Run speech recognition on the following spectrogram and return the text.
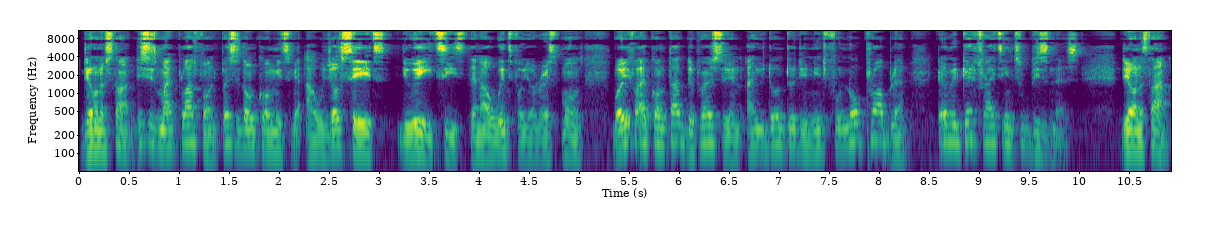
Do you understand? This is my platform. The person don't come meet me. I will just say it the way it is. Then I'll wait for your response. But if I contact the person and you don't do the needful, no problem. Then we get right into business. Do you understand?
